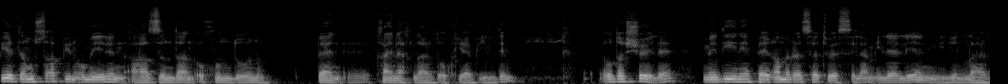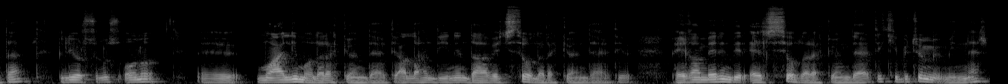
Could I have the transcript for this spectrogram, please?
bir de Musab bin Umeyr'in ağzından okunduğunu ben e, kaynaklarda okuyabildim. O da şöyle, Medine'ye Peygamber Aleyhisselatü Vesselam ilerleyen yıllarda biliyorsunuz onu e, muallim olarak gönderdi. Allah'ın dinin davetçisi olarak gönderdi. Peygamberin bir elçisi olarak gönderdi ki bütün müminler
